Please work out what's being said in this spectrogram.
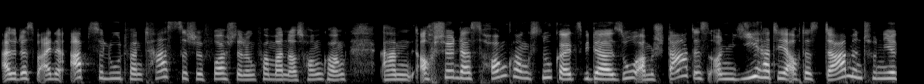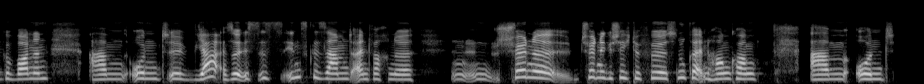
Also, das war eine absolut fantastische Vorstellung Vorstellung vom Mann aus Hongkong. Ähm, auch schön, dass Hongkong Snooker jetzt wieder so am Start ist. On Yi hatte ja auch das Damenturnier gewonnen. Ähm, und äh, ja, also es ist insgesamt einfach eine, eine, schöne, schöne Geschichte für Snooker in Hongkong. Ähm, und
